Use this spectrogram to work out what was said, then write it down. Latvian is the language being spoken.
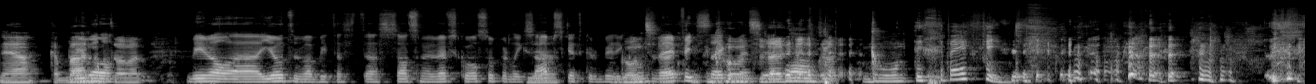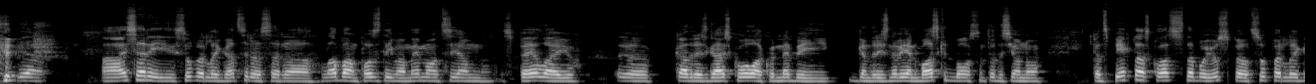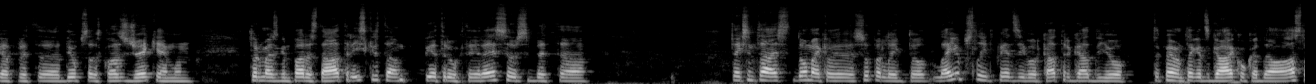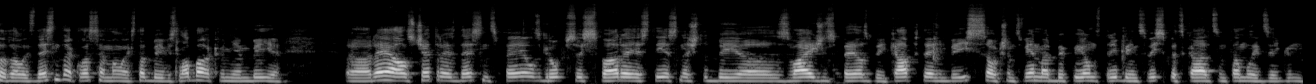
jā, ka bērni tomēr. Bija vēl uh, YouTube, bija tas tā saucamais web skolas superlīgas apskats, kur bija Gunts Vēfiņš segments. Guntis Vēfiņš. Es arī Superlīgu atceros ar labām, pozitīvām emocijām. Spēlēju, kādreiz gāju skolā, kur nebija gandrīz neviena basketbols. Tad es jau no kādas piektās klases dabūju uzspēlēt Superlīgā pret 12. klases džekiem. Tur mēs gan parasti ātri izkritām, pietrūktie resursi. Bet, teiksim tā, es domāju, ka Superlīga to lejupslīdu piedzīvo katru gadu. Jo, tad, piemēram, tagad gāja kaut kādā 8. līdz 10. klasē, man liekas, tad bija vislabāk. Viņiem bija uh, reāls 4-10 spēles, grupas, visas pārējās tiesneši, tad bija zvaigžņu spēles, bija kapteiņi, bija izsaukšanas, vienmēr bija pilnas tribīnas, viss pēc kārtas un tam līdzīgi. Un,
